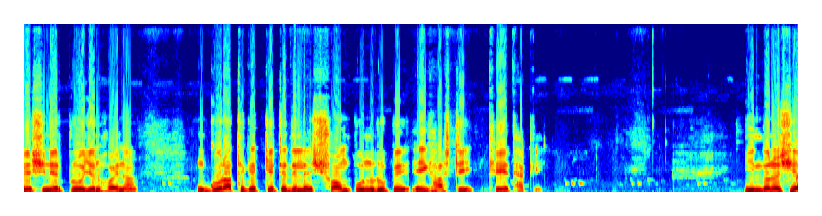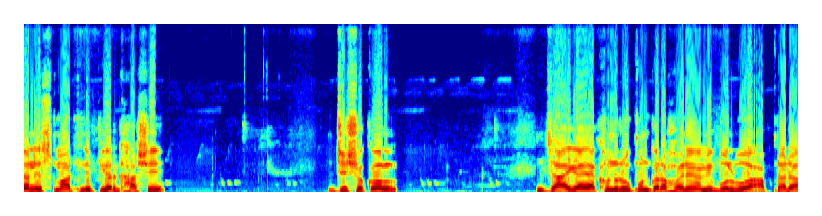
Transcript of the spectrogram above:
মেশিনের প্রয়োজন হয় না। গোড়া থেকে কেটে দিলে সম্পূর্ণরূপে এই ঘাসটি খেয়ে থাকে। ইন্দোনেশিয়ান স্মার্ট নেপিয়ার ঘাসে যে সকল জায়গায় এখনও রোপণ করা হয় না আমি বলব আপনারা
